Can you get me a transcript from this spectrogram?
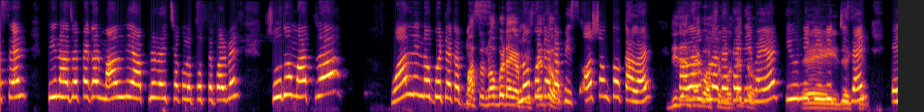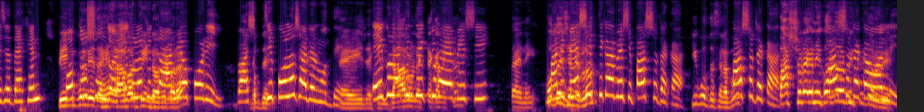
আছেন তিন হাজার টাকার মাল নিয়ে আপনারা ইচ্ছা করে পড়তে পারবেন। শুধুমাত্র ওয়ানলি নব্বই টাকা পিস মাত্র টাকা পিস টাকা অসংখ্য কালার ডিজাইন কালারগুলো অসংখ্য দেখাই দিই ভাইয়া। ইউনিক ইউনিক ডিজাইন এই যে দেখেন কত সুন্দর। এগুলো কিন্তু আমিও পরি বাসি পোলো শার্টের মধ্যে। এগুলো কিন্তু একটু ভাইয়া বেশি। তাই নাকি? কত মানে দিয়েছেন এগুলো? বেশি থেকে বেশি পাঁচশো টাকা। কি বলতেছেন আপু? পাঁচশো টাকা। পাঁচশো টাকা নিয়ে কত বিক্রি করবে?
